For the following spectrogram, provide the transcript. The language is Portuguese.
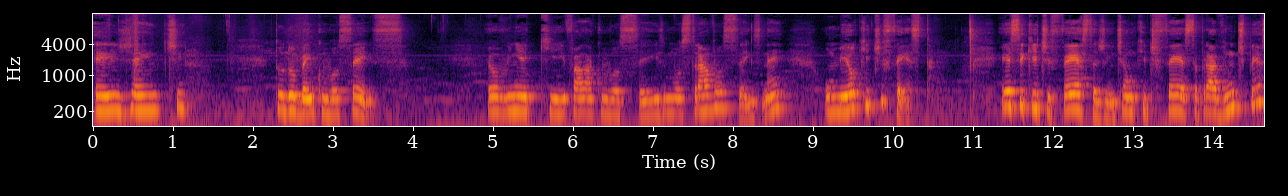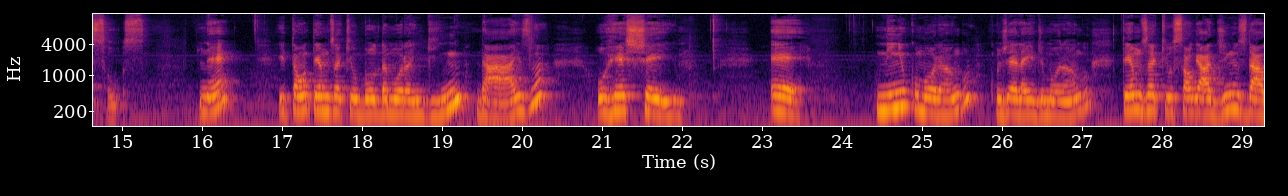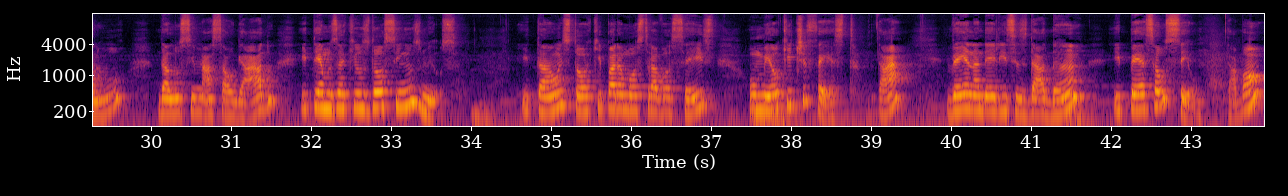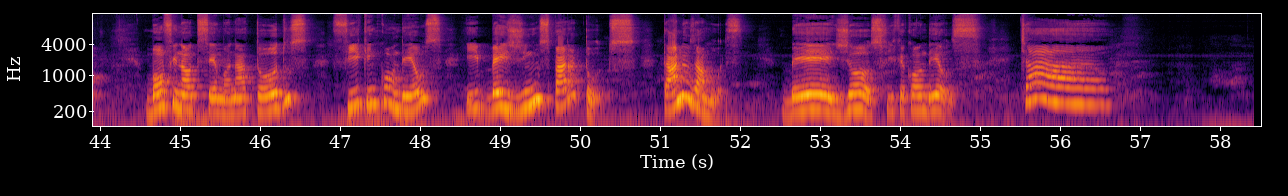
Ei, gente, tudo bem com vocês? Eu vim aqui falar com vocês, mostrar a vocês, né, o meu kit festa. Esse kit festa, gente, é um kit festa para 20 pessoas, né? Então, temos aqui o bolo da moranguinho, da Aisla, o recheio é ninho com morango, com geleia de morango. Temos aqui os salgadinhos da Lu, da Lucimar Salgado. E temos aqui os docinhos meus. Então, estou aqui para mostrar a vocês o meu kit festa, tá? Venha na Delícias da Dan e peça o seu, tá bom? Bom final de semana a todos. Fiquem com Deus e beijinhos para todos, tá, meus amores? Beijos, fica com Deus. Tchau!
